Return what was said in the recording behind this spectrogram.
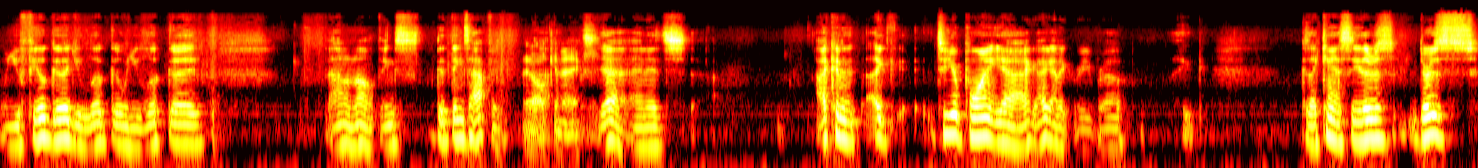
When you feel good, you look good. When you look good, I don't know, things, good things happen. It all connects. Yeah, and it's I couldn't like to your point. Yeah, I, I gotta agree, bro. Like, because I can't see there's there's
